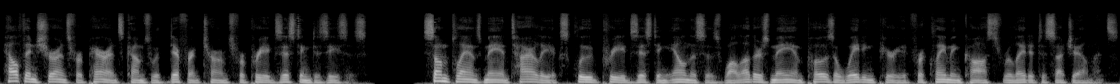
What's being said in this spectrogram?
Health insurance for parents comes with different terms for pre existing diseases. Some plans may entirely exclude pre existing illnesses, while others may impose a waiting period for claiming costs related to such ailments.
